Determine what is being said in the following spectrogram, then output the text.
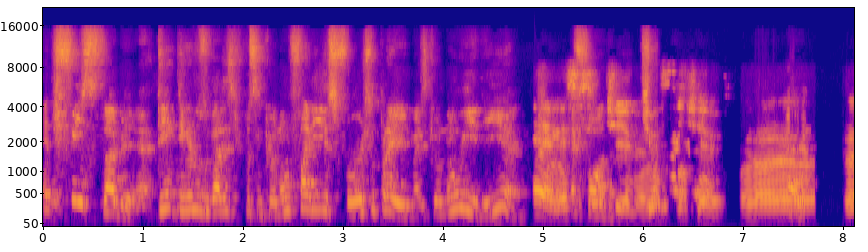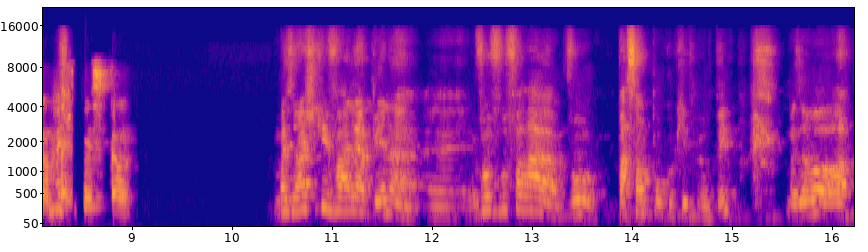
é difícil, sabe? É, Tem, tem uns lugares, tipo assim, que eu não faria esforço pra ir, mas que eu não iria. É, nesse É sentido, Tinha nesse um- sentido. Não, não mas- faz questão. Mas eu acho que vale a pena. é, eu vou, vou falar, vou passar um pouco aqui do meu tempo, mas eu vou. Ó,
